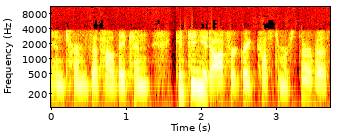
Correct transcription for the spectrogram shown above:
in terms of how they can continue to offer great customer service.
